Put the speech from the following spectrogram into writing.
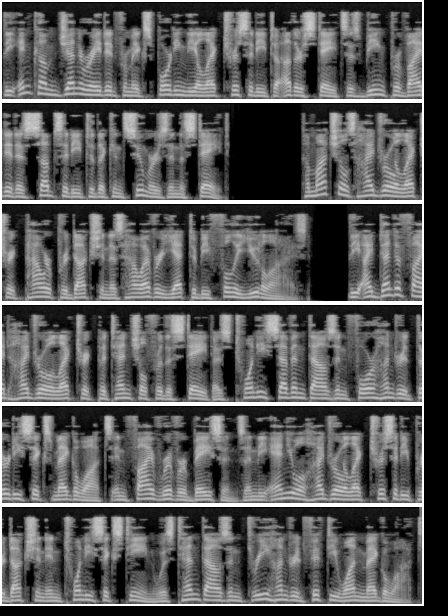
The income generated from exporting the electricity to other states is being provided as subsidy to the consumers in the state. Himachal's hydroelectric power production is however yet to be fully utilized. The identified hydroelectric potential for the state is 27,436 megawatts in five river basins and the annual hydroelectricity production in 2016 was 10,351 megawatts.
